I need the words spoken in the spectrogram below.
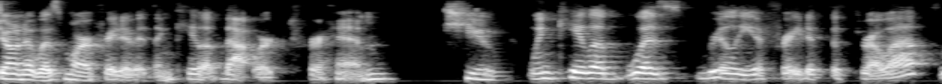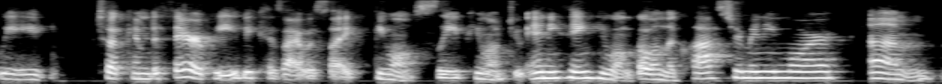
Jonah was more afraid of it than Caleb. That worked for him. Cute. When Caleb was really afraid of the throw up, we took him to therapy because I was like, he won't sleep, he won't do anything, he won't go in the classroom anymore. Um,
